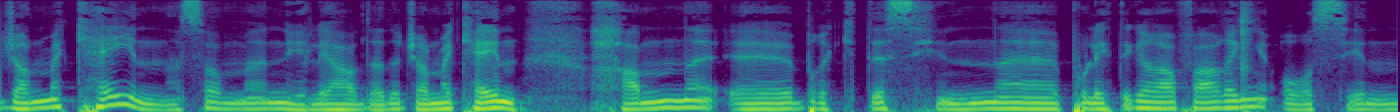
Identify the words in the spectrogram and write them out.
John McCain, som nylig avdøde John McCain, han brukte sin politikererfaring og sin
